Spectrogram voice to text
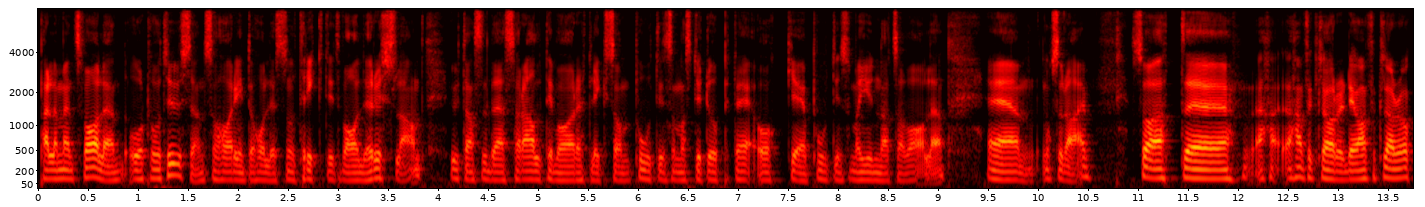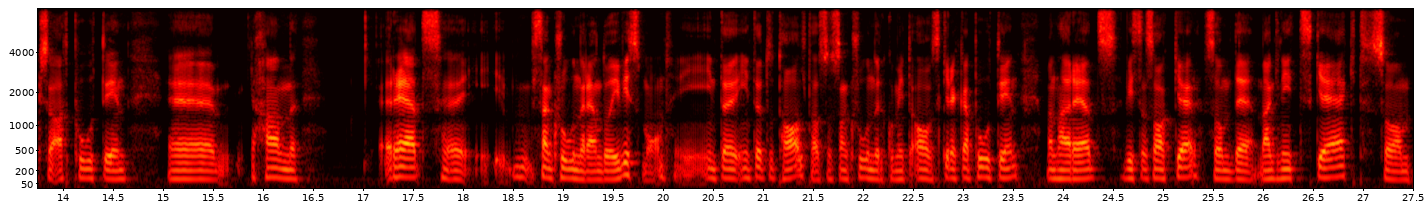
parlamentsvalen år 2000 så har det inte hållits något riktigt val i Ryssland utan så dess har det alltid varit liksom Putin som har styrt upp det och eh, Putin som har gynnats av valen eh, och sådär. Så att han förklarar det och han förklarar också att Putin Eh, han räds eh, sanktioner ändå i viss mån. Inte, inte totalt, alltså sanktioner kommer inte avskräcka Putin, men han räds vissa saker som det Magnitsky Act som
